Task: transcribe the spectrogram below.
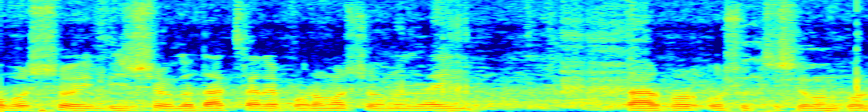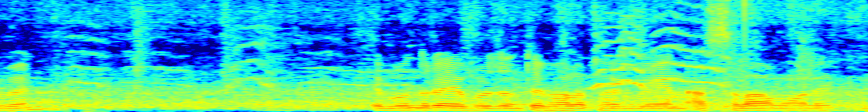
অবশ্যই বিশেষজ্ঞ ডাক্তারের পরামর্শ অনুযায়ী তারপর ওষুধটি সেবন করবেন। এ বন্ধুরা এ পর্যন্তই। ভালো থাকবেন। আসসালামু আলাইকুম।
